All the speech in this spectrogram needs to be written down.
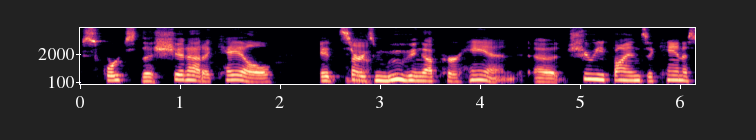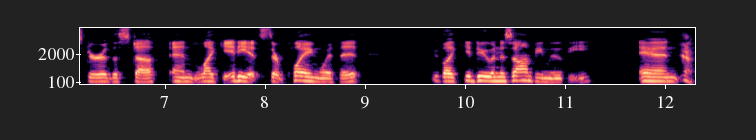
squirts the shit out of Kale, it starts yeah. moving up her hand. Uh, Chewie finds a canister of the stuff, and like idiots, they're playing with it, like you do in a zombie movie. And yeah.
